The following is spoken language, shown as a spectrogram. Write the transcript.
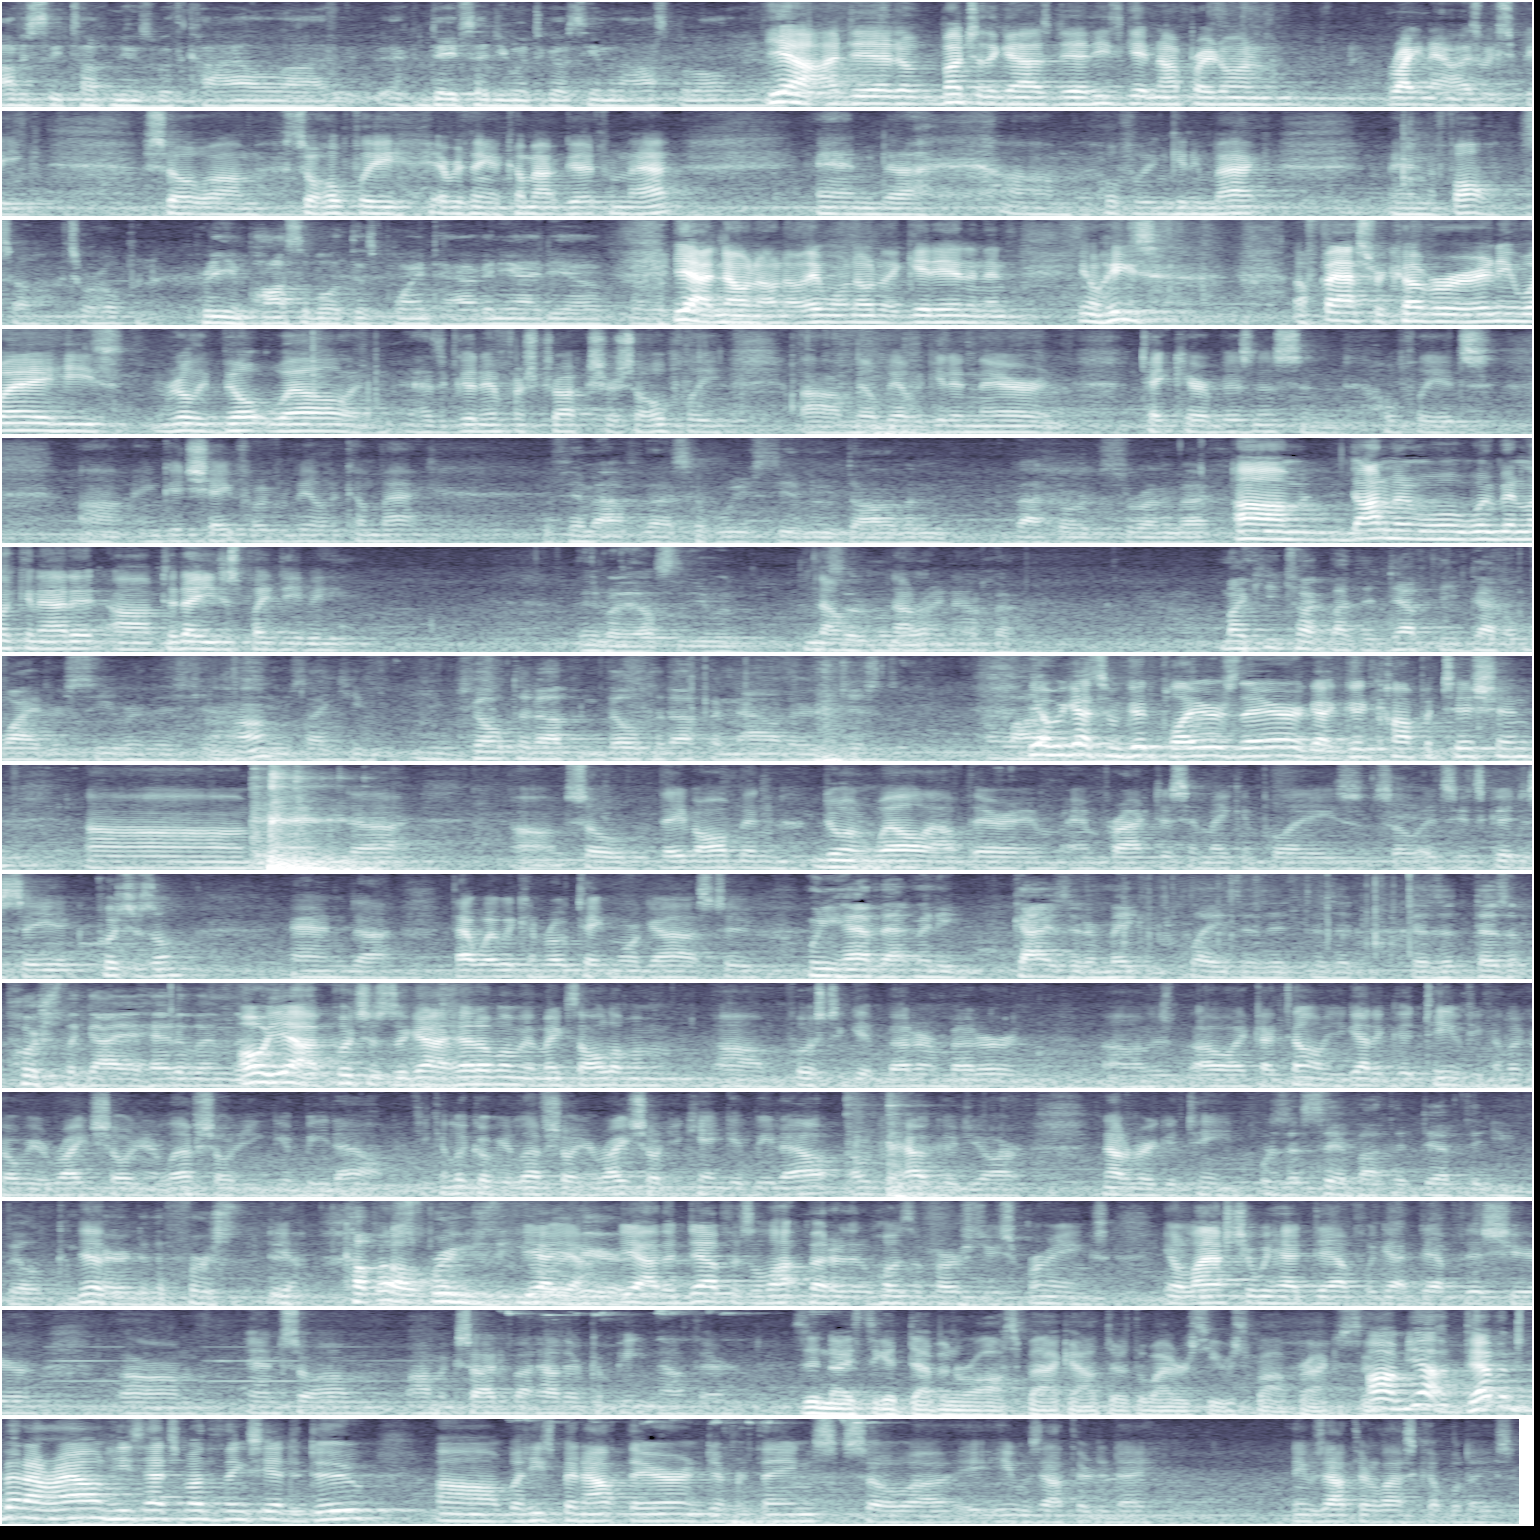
obviously tough news with Kyle. Uh, Dave said you went to go see him in the hospital. Yeah, I did. A bunch of the guys did. He's getting operated on right now as we speak. So, um, so hopefully everything will come out good from that, and uh, um, hopefully we can get him back in the fall. So that's what we're hoping. Pretty impossible at this point to have any idea of. of Yeah, no, no, no. They won't know to get in, and then you know he's a fast recoverer anyway. He's really built well and has a good infrastructure. So hopefully um, they'll be able to get in there and take care of business, and hopefully it's um, in good shape for him to be able to come back. With him out for the next couple of weeks, do you move Donovan back over just to running back? Um, Donovan, well, we've been looking at it. Um, today he just played DB. Anybody else that you would No, consider moving not out? right now. Okay. Mike, you talk about the depth you've got at wide receiver this year. Uh-huh. It seems like you you built it up and built it up, and now there's just a lot. Yeah, we got some good players there. Got good competition, um, and uh, um, so they've all been doing well out there in, in practice and making plays. So it's it's good to see. It pushes them, and uh, that way we can rotate more guys too. When you have that many guys that are making plays, is it does it does it does it push the guy ahead of him? Oh yeah, it pushes the guy ahead of them. It makes all of them um, push to get better and better. Uh, there's- uh, like I tell them, you got a good team. If you can look over your right shoulder and your left shoulder, you can get beat out. If you can look over your left shoulder and your right shoulder, you can't get beat out. I don't care how good you are. Not a very good team. What does that say about the depth that you've built compared to the first Yeah. couple Well, springs that you yeah, were yeah, here? Yeah, the depth is a lot better than it was the first few springs. You know, last year we had depth, we got depth this year, um, and so I'm, I'm excited about how they're competing out there. Is it nice to get Devin Ross back out there at the wide receiver spot practicing? Um, yeah, Devin's been around. He's had some other things he had to do, um, but he's been out there and different things. So uh, he, he was out there today. He was out there the last couple of days.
